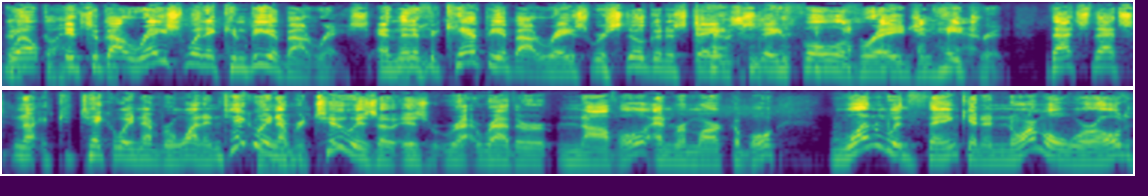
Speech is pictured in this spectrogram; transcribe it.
Go- Well, ahead. it's about race when it can be about race, and then if mm-hmm. it can't be about race, we're still going to stay stay full of rage and hatred. That's that's not, takeaway number one, and takeaway number two is a, is ra- rather novel and remarkable. One would think in a normal world,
